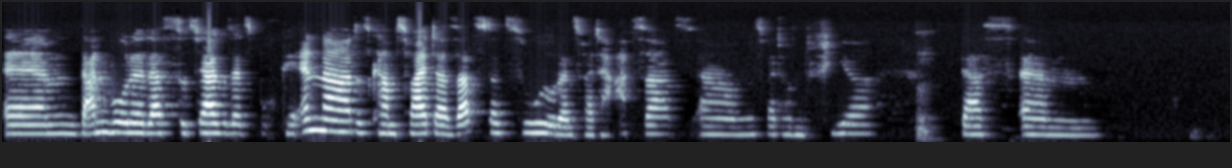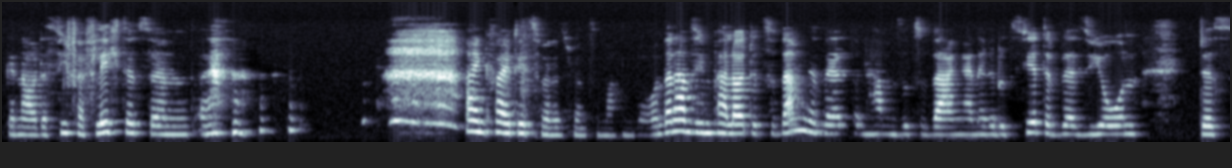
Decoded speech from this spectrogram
Ähm, dann wurde das Sozialgesetzbuch geändert. Es kam ein zweiter Satz dazu oder ein zweiter Absatz ähm, 2004, dass ähm, genau, dass sie verpflichtet sind, ein Qualitätsmanagement zu machen. Und dann haben sich ein paar Leute zusammengesetzt und haben sozusagen eine reduzierte Version des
